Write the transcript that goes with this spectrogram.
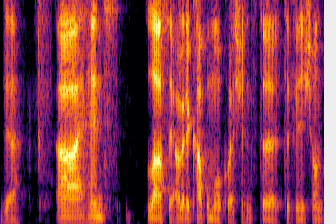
Yeah. Uh, and lastly, I've got a couple more questions to, to finish on.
